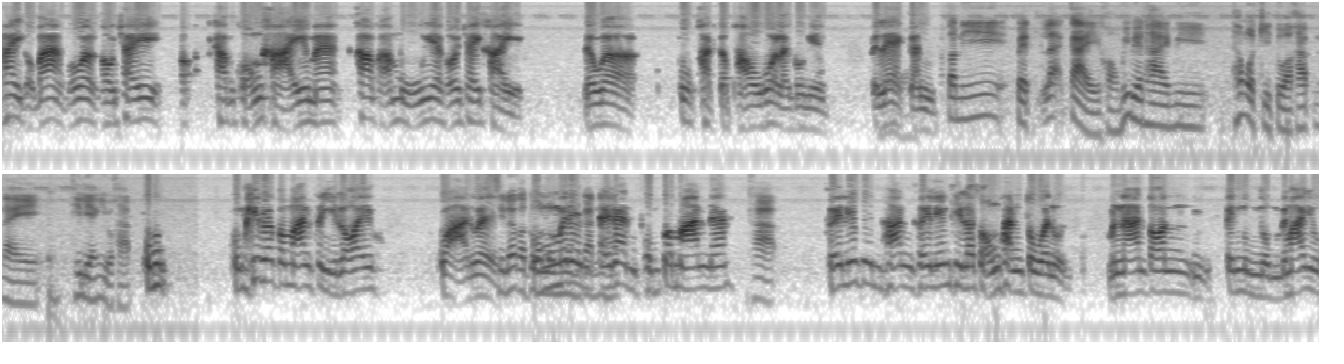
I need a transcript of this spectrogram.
ให้เขาบ้าง เพราะว่าเขาใช้ทำของขายใช่ไหมข้าวขาหมูเนี่ยเขาใช้ไข่ แล้วก็พวกผัดกะเพราพวกอะไรพวกเนี้ยไปแลกกัน ตอนนี้เป็ดและไก่ของพี่เพทายมี ทั้งหมดกี่ตัวครับในที่เลี้ยงอยู่ครับผมผมคิดว่าประมาณสี่ร้อยกว่าด้วยสี่ร้อยกว่าผตัวมรวมไม่ได้ๆกันไอ้นะครันั่บนผมประมาณนะ ครับ เคยเลี้ยงเป็นพันเคยเลี้ยงทีละสองพันตัวหนุนมันนานตอนเป็นหนุ่มๆมาอยู่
